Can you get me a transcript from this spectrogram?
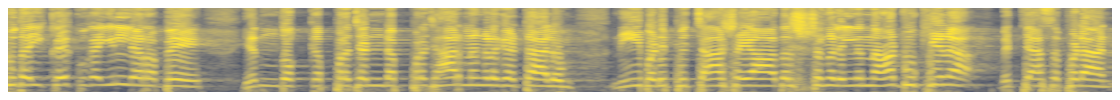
കുതൈ കേൾക്കുകയില്ല റബ്ബേ. എന്തൊക്കെ പ്രചണ്ഡ പ്രചാരണങ്ങൾ കേട്ടാലും നീ പഠിപ്പിച്ച ആശയാദർശങ്ങളിൽ നിന്ന് ആടുക്കീണ വ്യത്യാസപ്പെടാൻ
